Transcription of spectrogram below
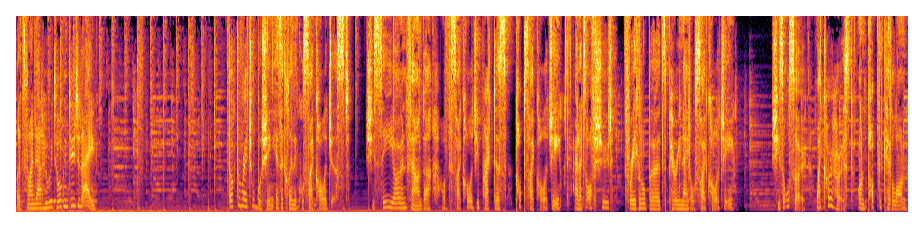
Let's find out who we're talking to today. Dr. Rachel Bushing is a clinical psychologist. She's CEO and founder of the psychology practice Pop Psychology and its offshoot Three Little Birds Perinatal Psychology. She's also my co host on Pop the Kettle On,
